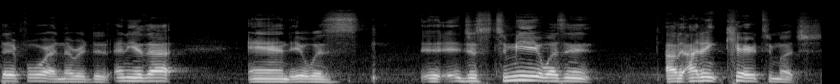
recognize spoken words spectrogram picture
therefore, I never did any of that. And it was, it, it just, to me, it wasn't, I, I didn't care too much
